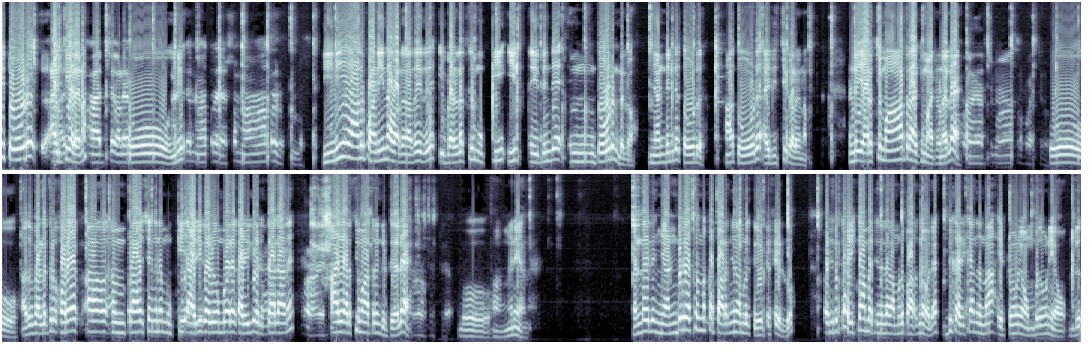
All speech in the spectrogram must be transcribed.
ഈ തോട് അരിച്ചു കളയണം. ഓ ഇനി ഇനിയാണ് പണി എന്നാ പറയുന്നത്. അതായത് ഈ വെള്ളത്തിൽ മുക്കി ഈ ഇതിന്റെ തോടുണ്ടല്ലോ ഞണ്ടിന്റെ തോട്. ആ തോട് അരിച്ചു കളയണം. ഇറച്ചി മാത്രമാക്കി മാറ്റണം അല്ലേ? ഓ അത് വെള്ളത്തിൽ കുറെ പ്രാവശ്യം ഇങ്ങനെ മുക്കി അരി കഴുകും പോലെ കഴുകി എടുത്താലാണ് ആ ഇറച്ചി മാത്രം കിട്ടുക അല്ലേ? ഓ അങ്ങനെയാണ്. എന്തായാലും ഞണ്ട് രസം എന്നൊക്കെ പറഞ്ഞ് നമ്മൾ കേട്ടിട്ടേ ഉള്ളൂ. പക്ഷെ ഇത് കഴിക്കാൻ പറ്റുന്നില്ല. നമ്മൾ പറഞ്ഞ പോലെ ഇത് കഴിക്കാൻ നിന്നാൽ എട്ട് മണി ഒമ്പത് മണിയാവും ഇത്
